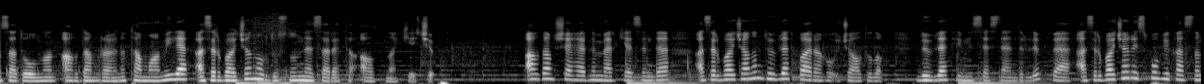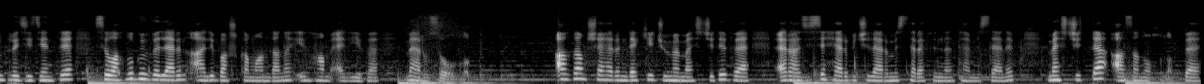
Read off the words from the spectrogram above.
azad olunan Ağdam rayonu tamamilə Azərbaycan ordusunun nəzarəti altına keçib. Ağdam şəhərinin mərkəzində Azərbaycanın dövlət bayrağı ucaldılıb, dövlət himni səsləndirilib və Azərbaycan Respublikasının prezidenti Silahlı Qüvvələrin Ali Baş Komandanı İlham Əliyevə məruz olunub. Ağdam şəhərindəki Cümə məscidi və ərazisi hərbiçilərimiz tərəfindən təmizlənib, məsciddə azan oxunub və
